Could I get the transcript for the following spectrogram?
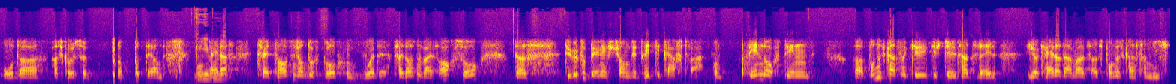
oder als größere Partei. Und wobei das 2000 schon durchbrochen wurde. 2000 war es auch so, dass die ÖVP eigentlich schon die dritte Kraft war und dennoch den Bundeskanzler gestellt hat, weil Jörg Haider damals als Bundeskanzler nicht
